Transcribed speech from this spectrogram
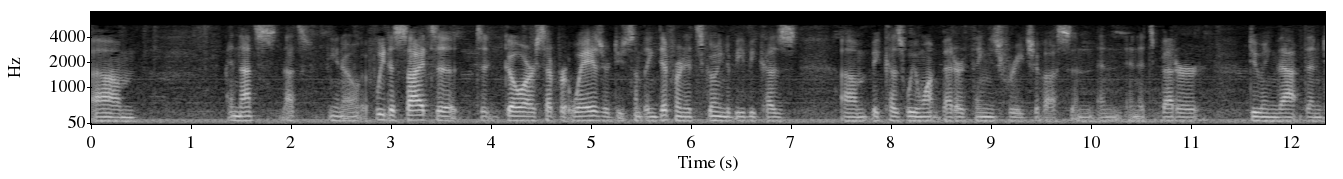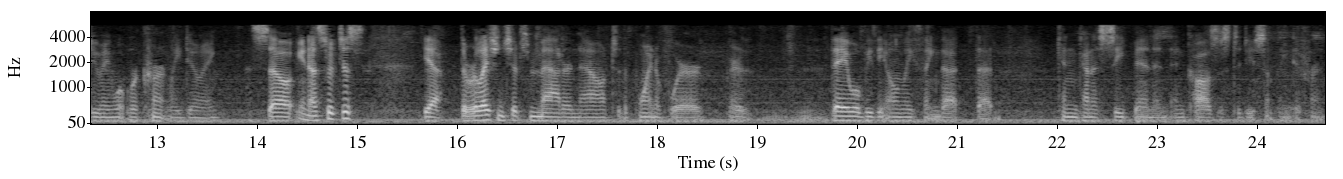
Um, and that's that's you know, if we decide to to go our separate ways or do something different, it's going to be because um, because we want better things for each of us, and, and and it's better doing that than doing what we're currently doing. So you know, so just yeah, the relationships matter now to the point of where where they will be the only thing that that can kind of seep in and, and cause us to do something different.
